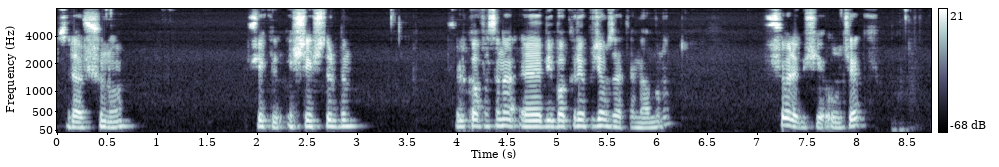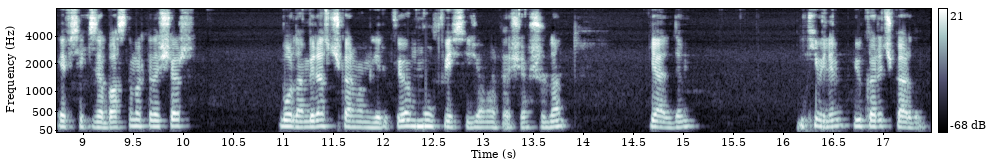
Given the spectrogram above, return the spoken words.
mesela şunu şu şekilde eşleştirdim. Şöyle kafasına e, bir bakır yapacağım zaten ben bunun. Şöyle bir şey olacak. F8'e bastım arkadaşlar. Buradan biraz çıkarmam gerekiyor. Move face arkadaşlar şuradan. Geldim. 2 milim yukarı çıkardım.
